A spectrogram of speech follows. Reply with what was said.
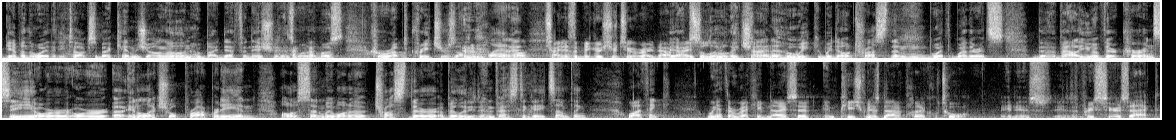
given the way that he talks about Kim Jong Un, who by definition is one of the most corrupt creatures on the planet. Well, China's a big issue too, right now. Yeah, right? absolutely. China, who we we don't trust them with whether it's the value of their currency or or uh, intellectual property, and all of a sudden we want to trust their ability to investigate something. Well, I think we have to recognize that impeachment is not a political tool. It is, it is a pretty serious act.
